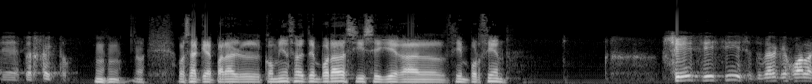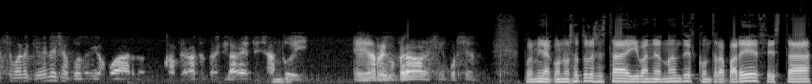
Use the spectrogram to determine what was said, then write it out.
eh, perfecto. O sea que para el comienzo de temporada sí se llega al 100%. Sí, sí, sí, si tuviera que jugar la semana que viene ya podría jugar un campeonato tranquilamente, ya estoy eh, recuperado al 100%. Pues mira, con nosotros está Iván Hernández contra pared, está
